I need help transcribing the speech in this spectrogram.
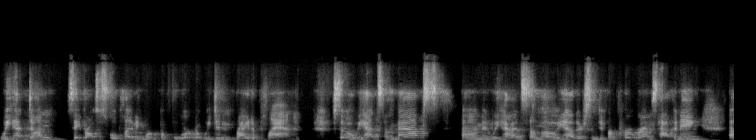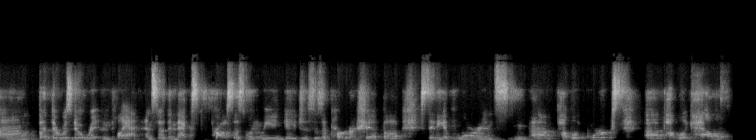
we had done Safe Routes to School planning work before, but we didn't write a plan. So we had some maps, um, and we had some, oh yeah, there's some different programs happening, um, but there was no written plan. And so the next process when we engage this is a partnership of City of Lawrence, uh, Public Works, uh, Public Health,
